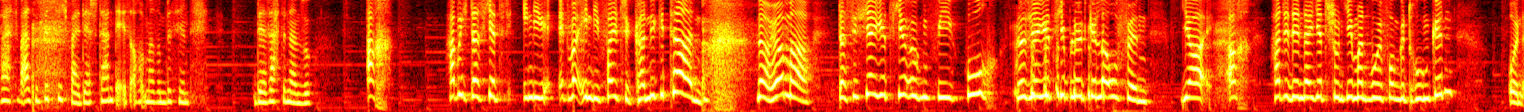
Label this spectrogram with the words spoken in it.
Aber es war so witzig, weil der stand, der ist auch immer so ein bisschen, der sagte dann so, ach, habe ich das jetzt in die, etwa in die falsche Kanne getan? Na, hör mal, das ist ja jetzt hier irgendwie, huch, das ist ja jetzt hier blöd gelaufen. Ja, ach, hatte denn da jetzt schon jemand wohl von getrunken? Und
